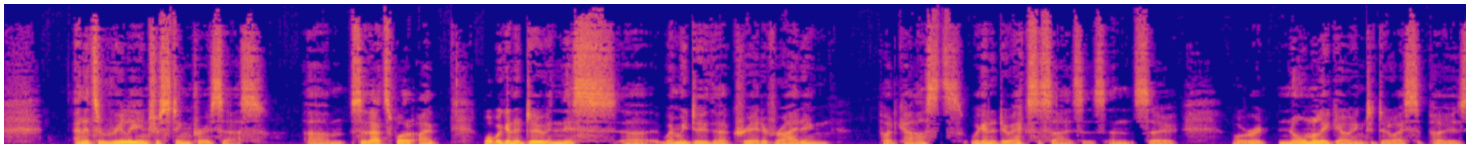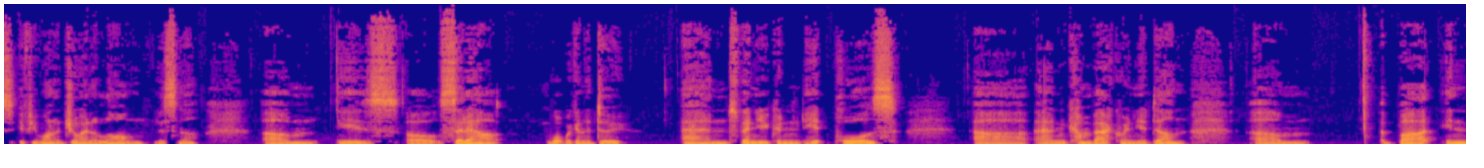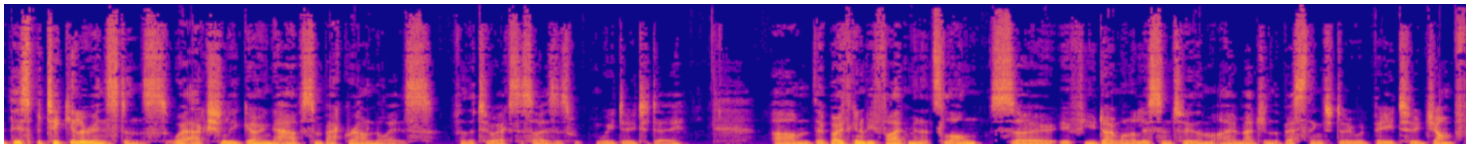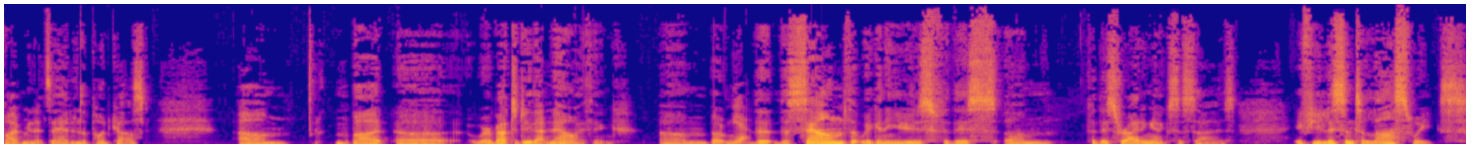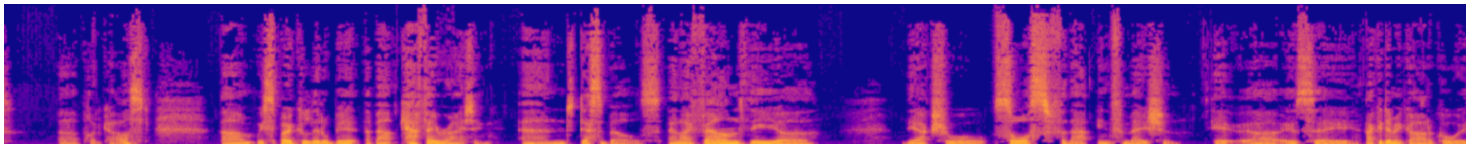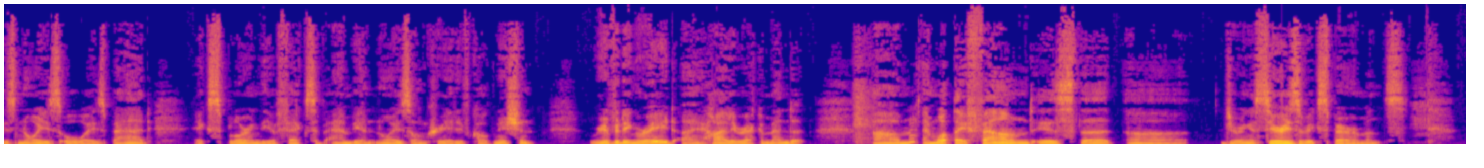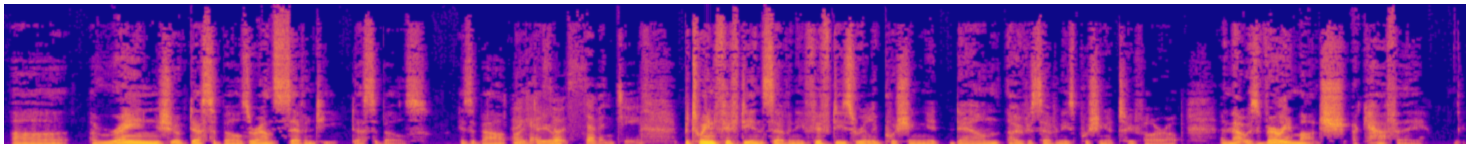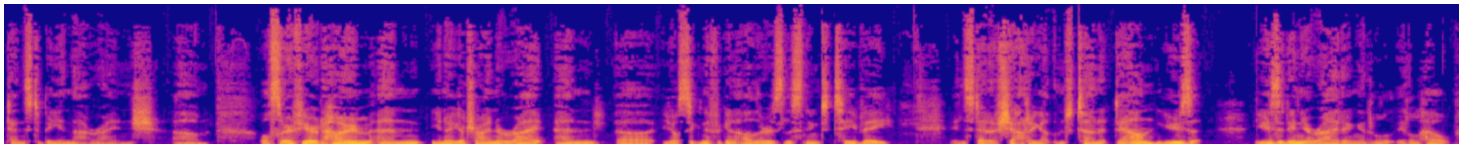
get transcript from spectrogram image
And it's a really interesting process. Um, so that's what I, what we're going to do in this, uh, when we do the creative writing podcasts, we're going to do exercises. And so what we're normally going to do, I suppose, if you want to join along, listener, um, is I'll set out what we're going to do and then you can hit pause, uh, and come back when you're done. Um, but in this particular instance, we're actually going to have some background noise for the two exercises we do today. Um, they're both going to be five minutes long. So if you don't want to listen to them, I imagine the best thing to do would be to jump five minutes ahead in the podcast. Um, but, uh, we're about to do that now, I think. Um, but yeah. the, the sound that we're going to use for this, um, for this writing exercise, if you listen to last week's, uh, podcast, um, we spoke a little bit about cafe writing and decibels. And I found the, uh, the actual source for that information. It uh, is a academic article. Is noise always bad? Exploring the effects of ambient noise on creative cognition. Riveting read. I highly recommend it. Um, and what they found is that uh, during a series of experiments, uh, a range of decibels around 70 decibels is about okay, ideal. so it's 70. Between 50 and 70. 50 is really pushing it down. Over 70 is pushing it too far up. And that was very yeah. much a cafe. Tends to be in that range. Um, also, if you're at home and, you know, you're trying to write and, uh, your significant other is listening to TV, instead of shouting at them to turn it down, use it. Use it in your writing. It'll, it'll help.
